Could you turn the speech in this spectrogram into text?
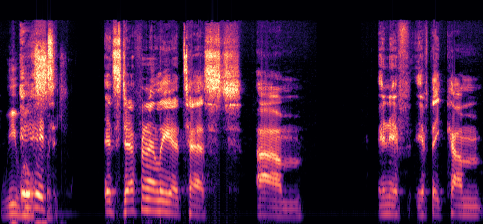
we will It's- see. it's definitely a test. Um, and if if they come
